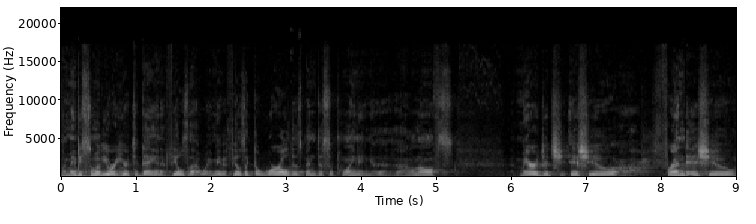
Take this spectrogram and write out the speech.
And maybe some of you are here today and it feels that way. Maybe it feels like the world has been disappointing. Uh, I don't know if it's a marriage issue, a friend issue,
